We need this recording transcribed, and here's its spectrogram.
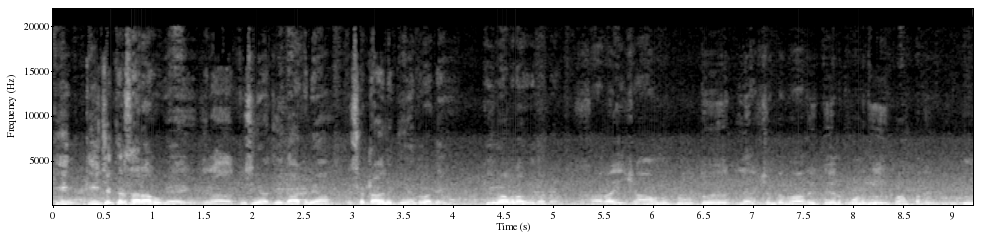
ਕੀ ਕੀ ਚੱਕਰ ਸਾਰਾ ਹੋ ਗਿਆ ਹੈ ਜਿਹੜਾ ਤੁਸੀਂ ਅੱਜ ਦਾਖਲ ਆ ਸੱਟਾਂ ਲੱਗੀਆਂ ਤੁਹਾਡੇ। ਕੀ ਮਾਮਲਾ ਹੋ ਤੁਹਾਡਾ ਸਾਰਾ ਹੀ ਸ਼ਾਮ ਨੂੰ ਬੂਥ ਇਲੈਕਸ਼ਨ ਤੋਂ ਬਾਅਦ ਹੀ ਤੇਲ ਪਾਉਣ ਗਏ ਪੰਪ ਤੇ।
